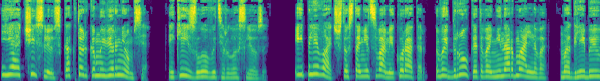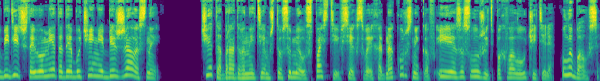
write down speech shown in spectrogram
«Я отчислюсь, как только мы вернемся!» Экей зло вытерла слезы. И плевать, что станет с вами, куратор. Вы друг этого ненормального. Могли бы и убедить, что его методы обучения безжалостны». Чет, обрадованный тем, что сумел спасти всех своих однокурсников и заслужить похвалу учителя, улыбался.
